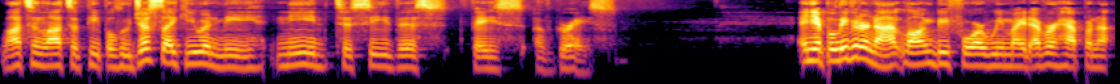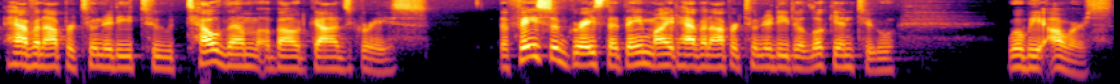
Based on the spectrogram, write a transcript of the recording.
Lots and lots of people who, just like you and me, need to see this face of grace. And yet, believe it or not, long before we might ever happen, have an opportunity to tell them about God's grace, the face of grace that they might have an opportunity to look into will be ours.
